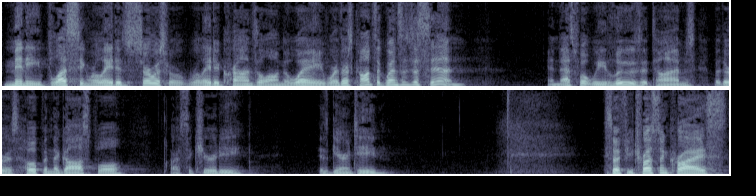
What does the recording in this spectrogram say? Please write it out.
many blessing-related, service-related crowns along the way where there's consequences to sin. And that's what we lose at times, but there is hope in the gospel. Our security is guaranteed. So if you trust in Christ,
